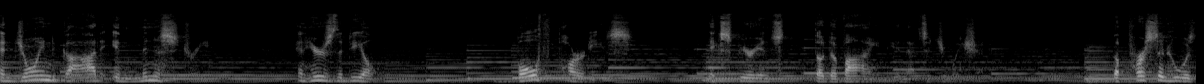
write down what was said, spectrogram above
and joined God in ministry. And here's the deal both parties experienced the divine in that situation. The person who was,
